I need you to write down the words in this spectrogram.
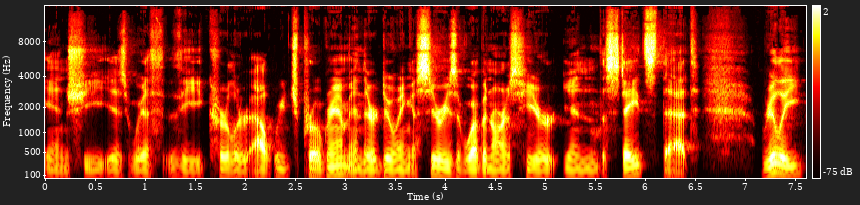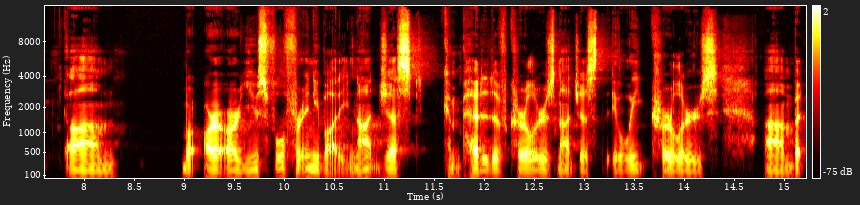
and she is with the Curler Outreach Program, and they're doing a series of webinars here in the states that really um, are, are useful for anybody, not just competitive curlers, not just elite curlers, um, but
